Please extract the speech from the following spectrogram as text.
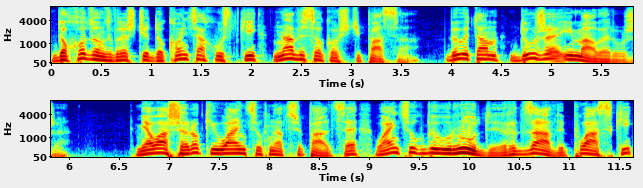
dochodząc wreszcie do końca chustki na wysokości pasa. Były tam duże i małe róże. Miała szeroki łańcuch na trzy palce. Łańcuch był rudy, rdzawy, płaski,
